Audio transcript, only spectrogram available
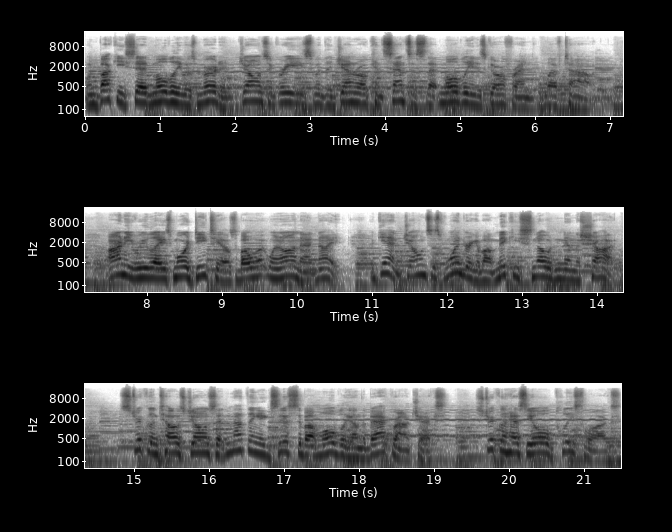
When Bucky said Mobley was murdered, Jones agrees with the general consensus that Mobley and his girlfriend left town. Arnie relays more details about what went on that night. Again, Jones is wondering about Mickey Snowden and the shot. Strickland tells Jones that nothing exists about Mobley on the background checks. Strickland has the old police logs.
